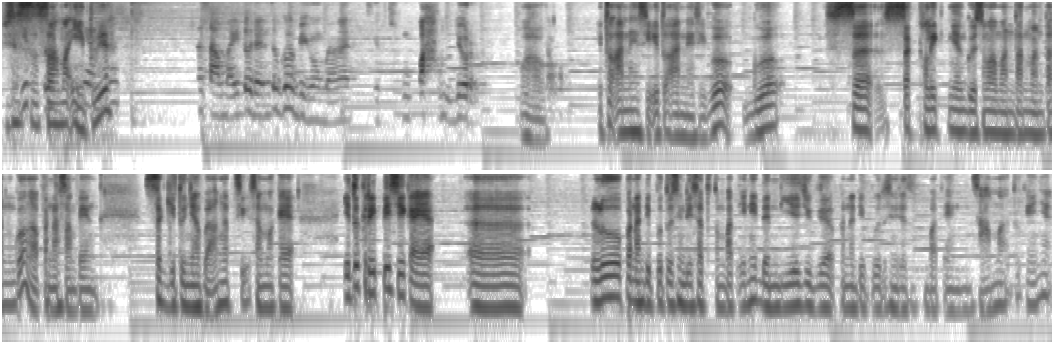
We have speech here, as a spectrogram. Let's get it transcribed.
Bisa gitu, sesama iya, itu ya? Sesama itu dan itu gue bingung banget. Gitu. sumpah jujur. Wow. Gitu. Itu aneh sih itu aneh sih. Gue gue se sekliknya gue sama mantan mantan gue nggak pernah sampai yang segitunya banget sih. Sama kayak itu creepy sih kayak uh, lu pernah diputusin di satu tempat ini dan dia juga pernah diputusin di satu tempat yang sama tuh kayaknya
